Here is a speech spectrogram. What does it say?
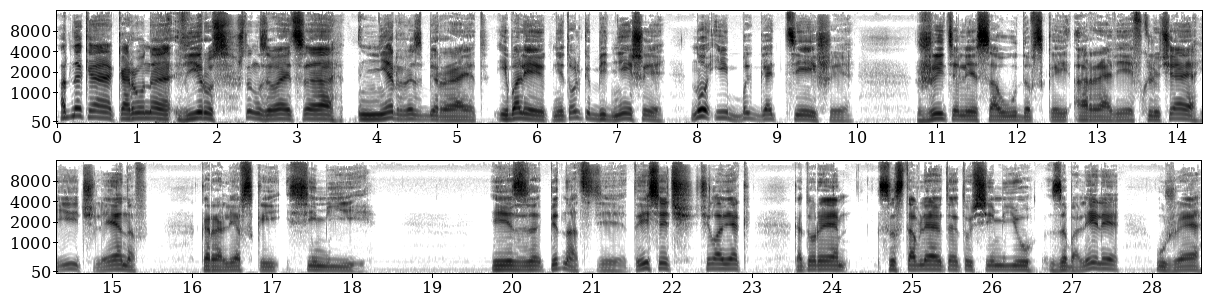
Однако коронавирус, что называется, не разбирает. И болеют не только беднейшие, но и богатейшие жители Саудовской Аравии, включая и членов королевской семьи. Из 15 тысяч человек, которые составляют эту семью, заболели уже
